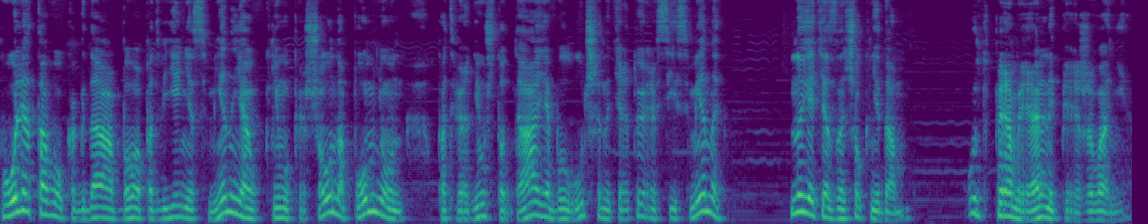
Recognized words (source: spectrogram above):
более того, когда было подведение смены, я к нему пришел, напомню, он подтвердил, что да, я был лучше на территории всей смены, но я тебе значок не дам. Вот прям реальное переживание.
